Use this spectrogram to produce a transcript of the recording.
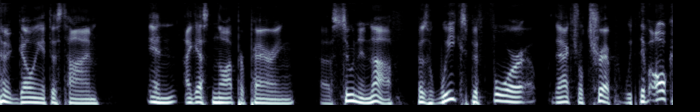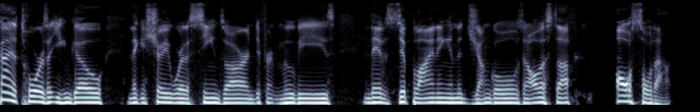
going at this time, and I guess not preparing uh, soon enough, because weeks before the actual trip, we, they have all kinds of tours that you can go and they can show you where the scenes are in different movies, and they have zip lining in the jungles and all this stuff. All sold out.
